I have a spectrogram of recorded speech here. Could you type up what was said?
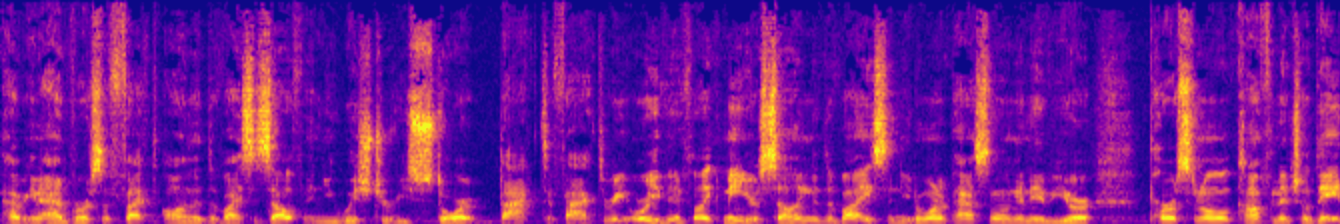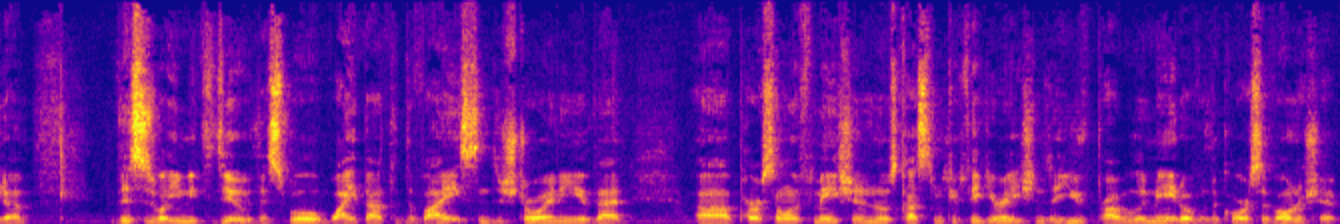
having an adverse effect on the device itself and you wish to restore it back to factory, or even if, like me, you're selling the device and you don't want to pass along any of your personal confidential data, this is what you need to do. This will wipe out the device and destroy any of that uh, personal information and those custom configurations that you've probably made over the course of ownership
